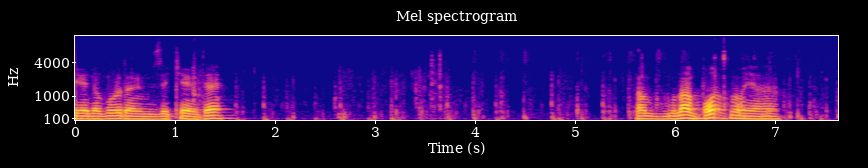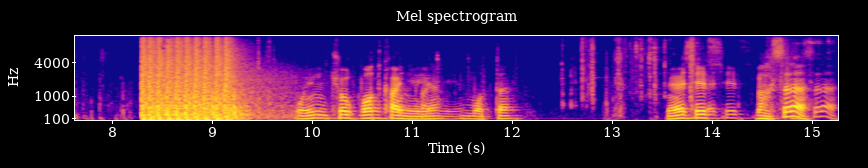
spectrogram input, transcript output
Diğeri de burada önümüzdeki evde. Lan bunlar bot mu ya? Oyun çok bot kaynıyor ya modda. Neyse hepsi. Baksana.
